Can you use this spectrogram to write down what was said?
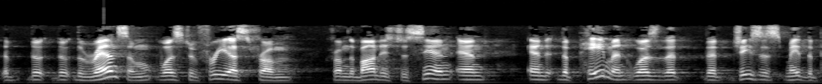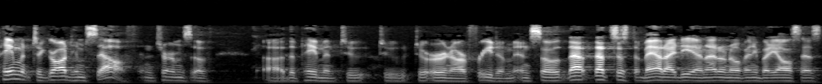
The, the, the, the ransom was to free us from, from the bondage to sin, and and the payment was that, that Jesus made the payment to God Himself in terms of uh, the payment to, to, to earn our freedom. And so that, that's just a bad idea, and I don't know if anybody else has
